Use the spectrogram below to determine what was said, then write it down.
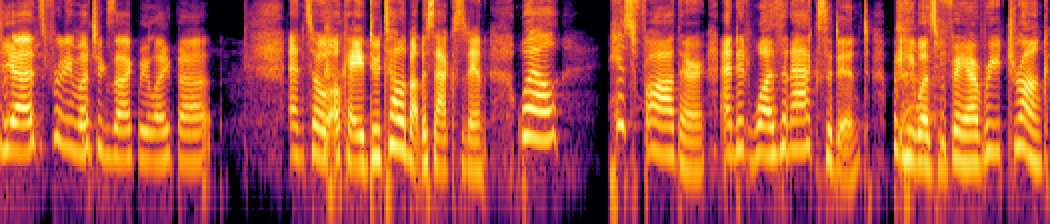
yeah, it's pretty much exactly like that. and so, okay, do tell about this accident. Well, his father, and it was an accident. He was very drunk,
